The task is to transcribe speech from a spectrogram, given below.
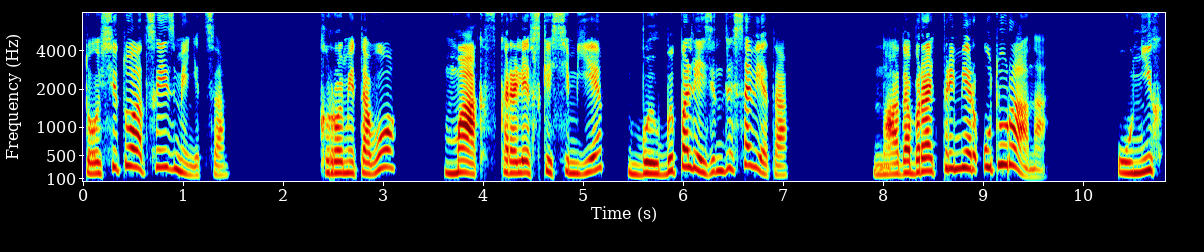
то ситуация изменится. Кроме того, маг в королевской семье был бы полезен для совета. Надо брать пример у Турана. У них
